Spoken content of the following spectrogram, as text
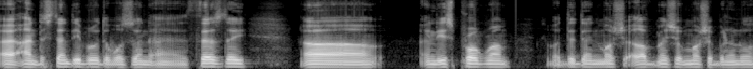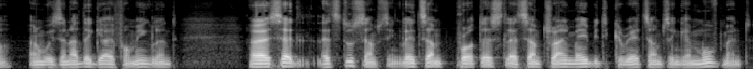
uh, understand Hebrew. There was on uh, Thursday uh, in this program. But then Moshe, Rav Moshe, Moshe and with another guy from England, uh, said, let's do something. Let's some protest. Let's some try maybe to create something, a movement,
